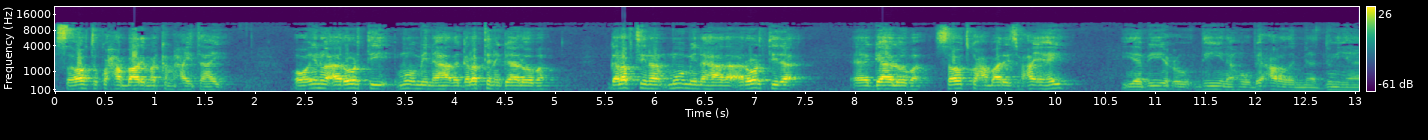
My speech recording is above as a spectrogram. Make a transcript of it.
sababta ku xambaari marka maxay tahay? Oo inuu aroortii mu'min ahaada galabtina gaalooba galabtina mu'min ahaada aroortina gaalooba. Sababta ku xambaaraysa maxay ahayd? Yabiicu diinahu bicaradin min addunya.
